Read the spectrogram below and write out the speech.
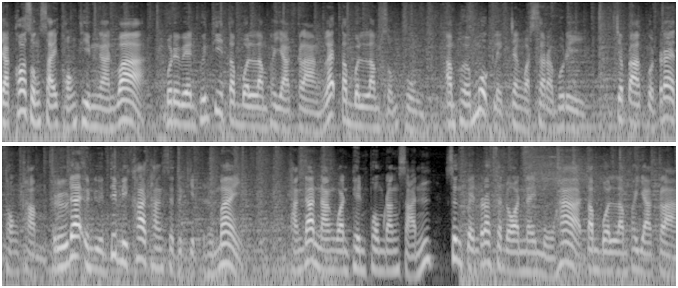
จากข้อสงสัยของทีมงานว่า บริเวณพื้นที่ตำบลลำพญากลาง และตำบลลำสมพุงอำเภอมวกเหล็กจังหวัดสระบุรี จะปรากฏแร่ทองคำหรือแร่อื่นๆ ที่มีค่าทางเศรษฐกิจหรือไม่ ทางด้านนางวันเพ็ญพรมรังสรรค์ซึ่งเป็นรัษฎรในหมู่ 5 ตำบลลำพญากลาง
